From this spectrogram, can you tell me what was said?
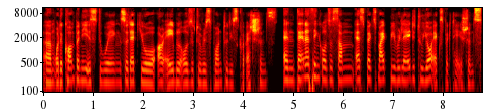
um, or the company is doing so that you are able also to respond respond to these questions. And then I think also some aspects might be related to your expectations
